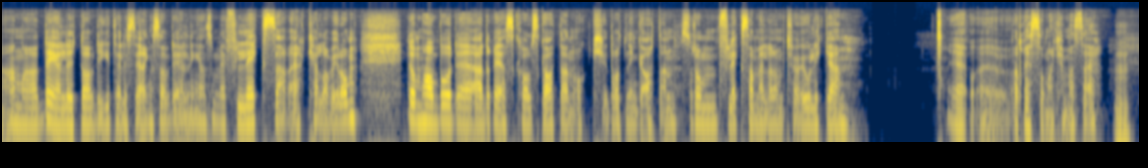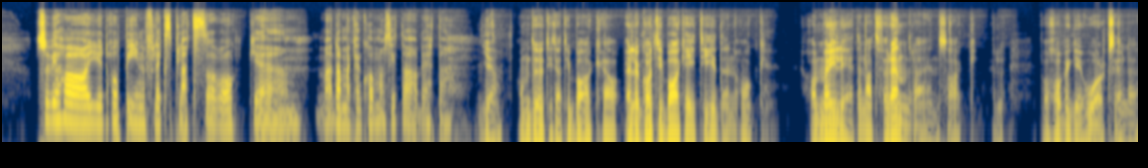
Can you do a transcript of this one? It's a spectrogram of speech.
andra del av digitaliseringsavdelningen som är flexare kallar vi dem. De har både adress Karlsgatan och Drottninggatan så de flexar mellan de två olika eh, eh adresserna kan man säga. Mm. Så vi har ju drop-in flexplatser och eh, där man kan komma och sitta och arbeta. Ja, om du tittar tillbaka eller går tillbaka i tiden och har möjligheten att förändra en sak på HBG Works eller,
